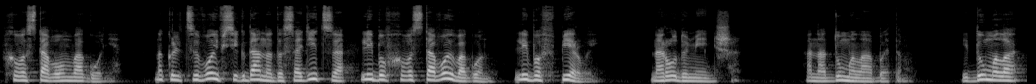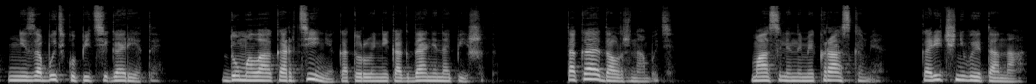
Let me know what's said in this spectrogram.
в хвостовом вагоне. На кольцевой всегда надо садиться либо в хвостовой вагон, либо в первый. Народу меньше. Она думала об этом. И думала не забыть купить сигареты. Думала о картине, которую никогда не напишет. Такая должна быть. Масляными красками, коричневые тона,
